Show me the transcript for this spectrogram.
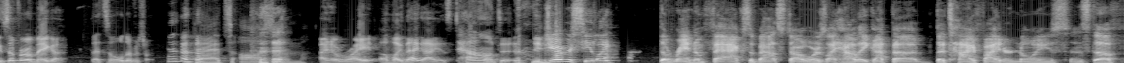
except for Omega. That's a whole different story. That's awesome. I know, right? I'm like that guy is talented. Did you ever see like the random facts about Star Wars, like how they got the the Tie Fighter noise and stuff?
